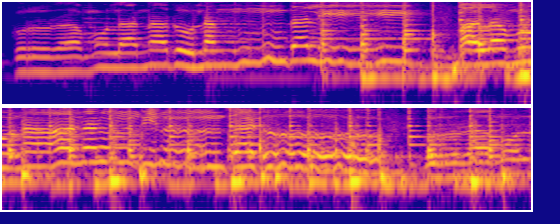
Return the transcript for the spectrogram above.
గుర్రముల నరులందలి బలమునానందించడు గుర్రముల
